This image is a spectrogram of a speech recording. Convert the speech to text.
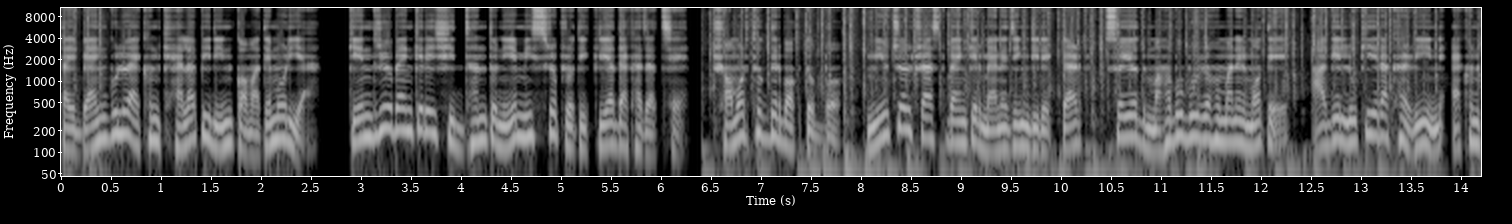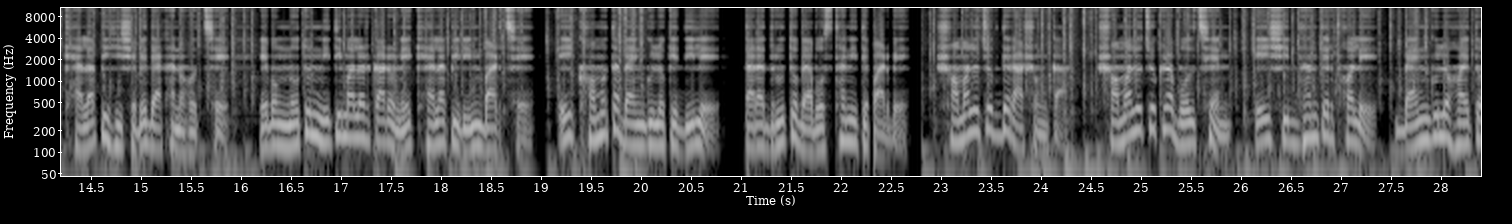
তাই ব্যাংকগুলো এখন খেলাপি ঋণ কমাতে মরিয়া। কেন্দ্রীয় ব্যাংকের এই সিদ্ধান্ত নিয়ে মিশ্র প্রতিক্রিয়া দেখা যাচ্ছে। সমর্থকদের বক্তব্য। মিউচুয়াল ট্রাস্ট ব্যাংকের ম্যানেজিং ডিরেক্টর সৈয়দ মাহবুবুর রহমানের মতে, আগে লুকিয়ে রাখা ঋণ এখন খেলাপি হিসেবে দেখানো হচ্ছে এবং নতুন নীতিমালার কারণে খেলাপি ঋণ বাড়ছে। এই ক্ষমতা ব্যাংকগুলোকে দিলে তারা দ্রুত ব্যবস্থা নিতে পারবে। সমালোচকদের আশঙ্কা। সমালোচকরা বলছেন, এই সিদ্ধান্তের ফলে ব্যাংকগুলো হয়তো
